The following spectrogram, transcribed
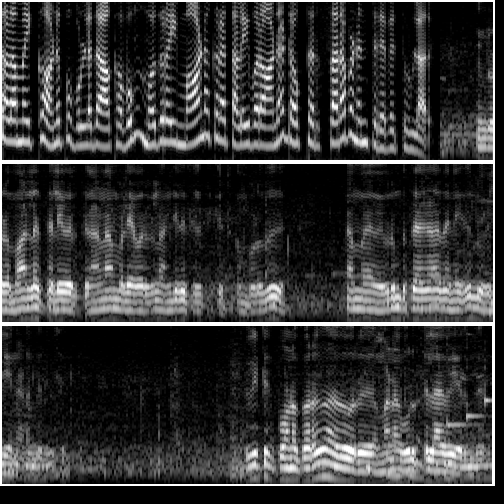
தலைமைக்கு அனுப்ப உள்ளதாகவும் மதுரை மாநகர தலைவரான டாக்டர் சரவணன் தெரிவித்துள்ளார். எங்களோட மாநில தலைவர் திரு அண்ணாமலை அவர்கள் அஞ்சலி செலுத்தி இருக்கும் பொழுது நம்ம விரும்பத்தகாத நிகழ்வு வெளியே நடந்துருச்சு. வீட்டுக்கு போன பிறகு அது ஒரு மன உறுத்தலாகவே இருந்தது.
